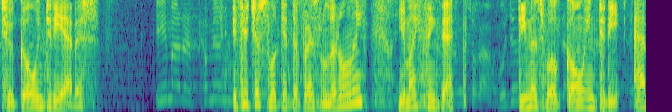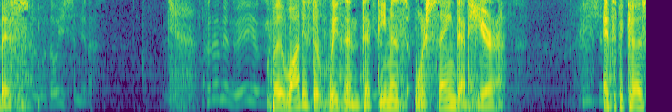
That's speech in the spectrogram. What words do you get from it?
to go into the abyss. If you just look at the verse literally, you might think that demons will go into the abyss. But what is the reason that demons were saying that here? It's because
